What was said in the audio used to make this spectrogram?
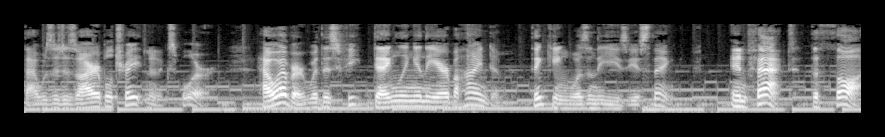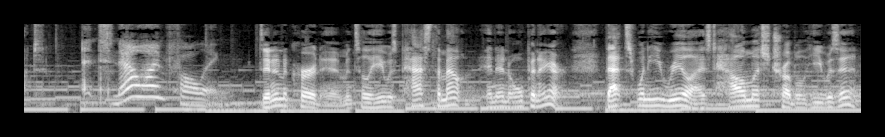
That was a desirable trait in an explorer. However, with his feet dangling in the air behind him, thinking wasn't the easiest thing. In fact, the thought, And now I'm falling. didn't occur to him until he was past the mountain and in open air. That's when he realized how much trouble he was in.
